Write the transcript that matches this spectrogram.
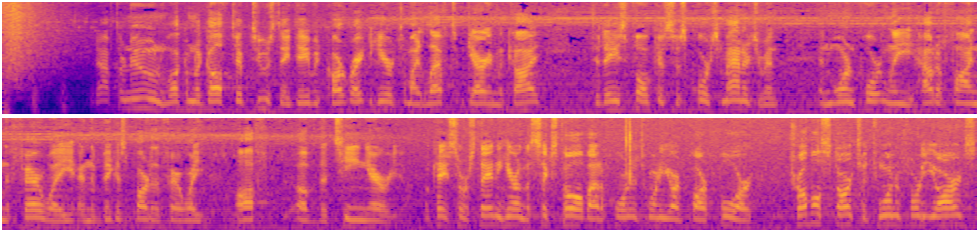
Good afternoon. Welcome to Golf Tip Tuesday. David Cartwright here to my left, Gary Mackay. Today's focus is course management and more importantly, how to find the fairway and the biggest part of the fairway off of the teeing area. Okay, so we're standing here on the sixth hole, about a 420 yard par four. Trouble starts at 240 yards,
